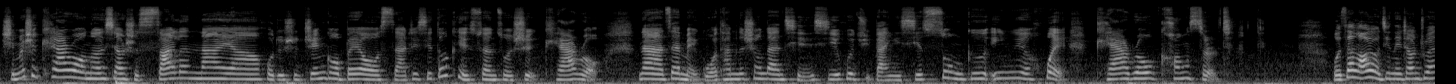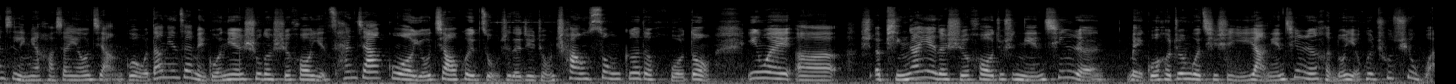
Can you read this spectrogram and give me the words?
什么是 carol 呢？像是 Silent Night 啊，或者是 Jingle Bells 啊，这些都可以算作是 carol。那在美国，他们的圣诞前夕会举办一些颂歌音乐会 carol concert。我在《老友记》那张专辑里面好像也有讲过，我当年在美国念书的时候也参加过由教会组织的这种唱颂歌的活动。因为呃呃平安夜的时候，就是年轻人，美国和中国其实一样，年轻人很多也会出去玩，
